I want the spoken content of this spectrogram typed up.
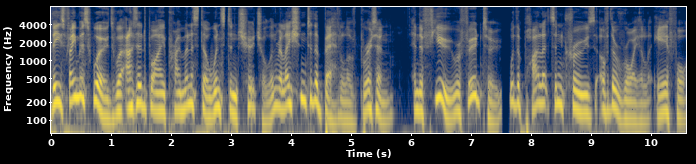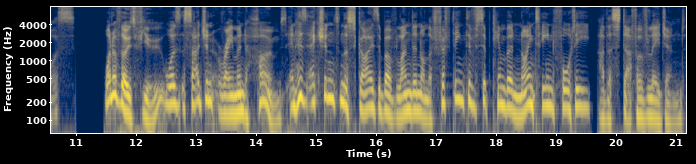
These famous words were uttered by Prime Minister Winston Churchill in relation to the Battle of Britain, and the few referred to were the pilots and crews of the Royal Air Force. One of those few was Sergeant Raymond Holmes, and his actions in the skies above London on the 15th of September 1940 are the stuff of legend.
